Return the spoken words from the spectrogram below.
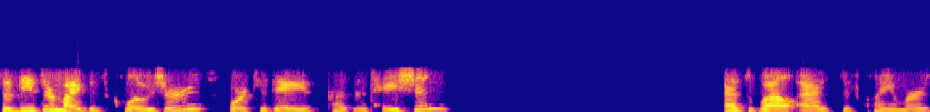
So these are my disclosures for today's presentation, as well as disclaimers.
